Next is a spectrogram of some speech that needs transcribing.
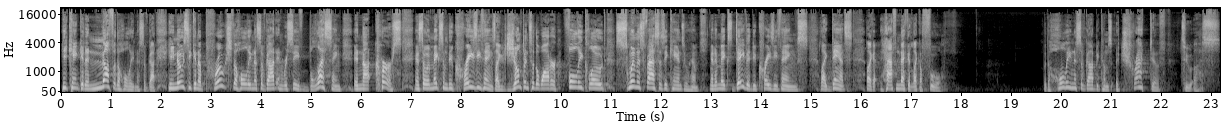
He can't get enough of the holiness of God. He knows he can approach the holiness of God and receive blessing and not curse. And so it makes him do crazy things like jump into the water fully clothed, swim as fast as he can to him. And it makes David do crazy things like dance like a, half naked like a fool. But the holiness of God becomes attractive to us.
